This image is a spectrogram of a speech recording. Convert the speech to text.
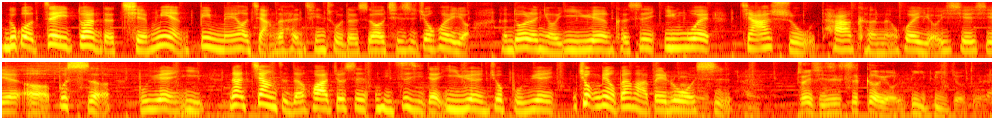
如果这一段的前面并没有讲得很清楚的时候，其实就会有很多人有意愿，可是因为家属他可能会有一些些呃不舍、不愿意。那这样子的话，就是你自己的意愿就不愿意，就没有办法被落实。所以其实是各有利弊，就对了。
